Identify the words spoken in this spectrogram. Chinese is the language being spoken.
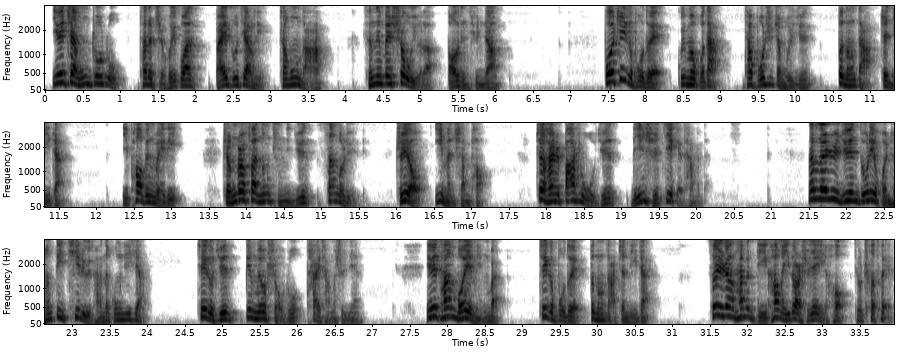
因为战功卓著，他的指挥官白族将领张公达曾经被授予了宝鼎勋章。不过，这个部队规模不大，它不是正规军，不能打阵地战。以炮兵为例。整个范东挺进军三个旅只有一门山炮，这还是八十五军临时借给他们的。那么，在日军独立混成第七旅团的攻击下，这个军并没有守住太长的时间，因为汤恩伯也明白这个部队不能打阵地战，所以让他们抵抗了一段时间以后就撤退了，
